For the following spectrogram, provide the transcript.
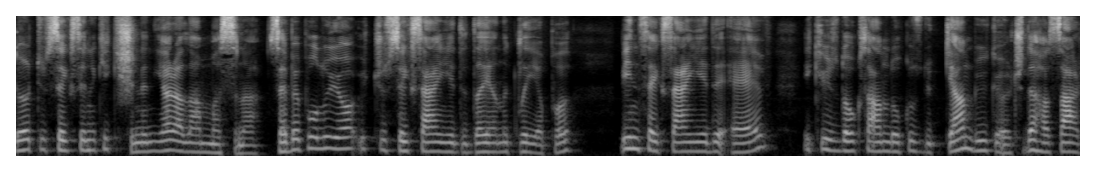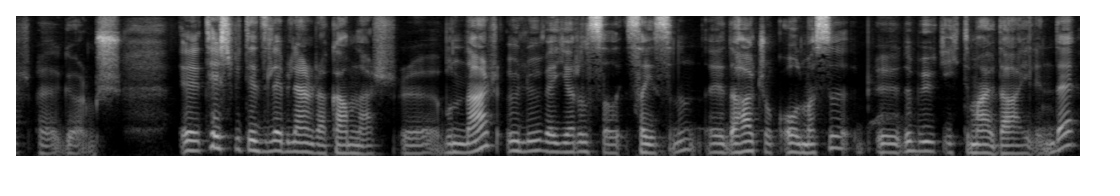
482 kişinin yaralanmasına sebep oluyor. 387 dayanıklı yapı, 1087 ev, 299 dükkan büyük ölçüde hasar e, görmüş. E, tespit edilebilen rakamlar e, bunlar. Ölü ve yarıl sayısının e, daha çok olması e, da büyük ihtimal dahilinde.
